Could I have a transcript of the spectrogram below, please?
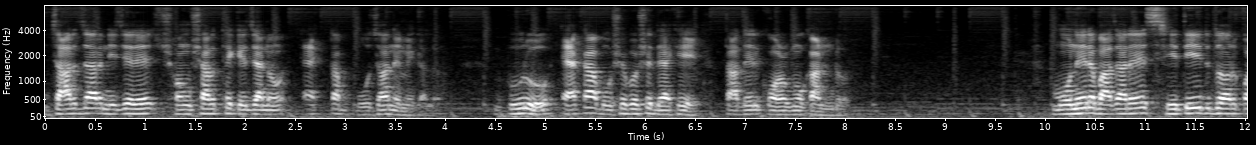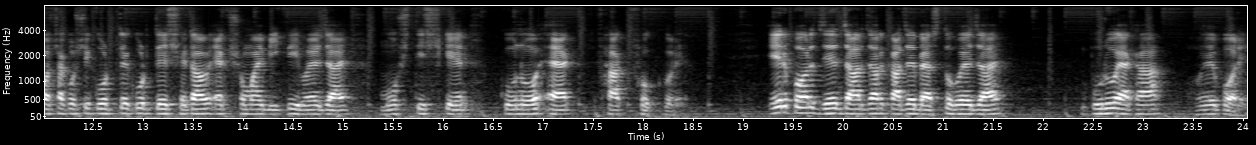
যার যার নিজের সংসার থেকে যেন একটা বোঝা নেমে গেল। বুড়ো একা বসে বসে দেখে তাদের কর্মকাণ্ড। মনের বাজারে স্মৃতির দর কষাকষি করতে করতে সেটাও এক সময় বিক্রি হয়ে যায় মস্তিষ্কের কোনো এক ফাঁক ফোক করে। এরপর যে যার যার কাজে ব্যস্ত হয়ে যায়, বুড়ো একা হয়ে পড়ে।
